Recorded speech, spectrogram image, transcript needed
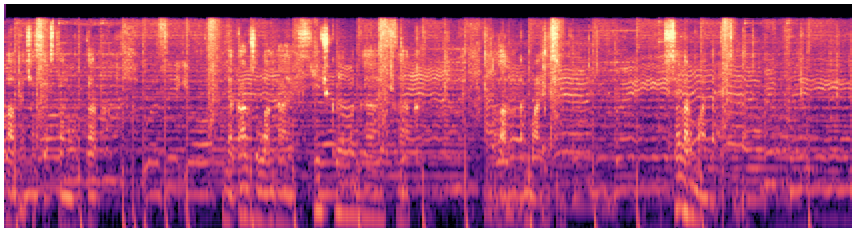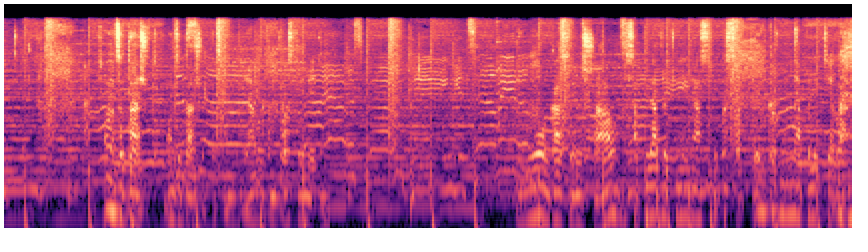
Ладно, сейчас я встану вот так. Да как же лагает? Сучка лагает, как? Ладно, нормально все. Все нормально, пацаны. Он затащит, он затащит, пацаны. Я в этом просто уверен. О, газ решал. Сопля, у меня, сука, сопелька в меня полетела.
